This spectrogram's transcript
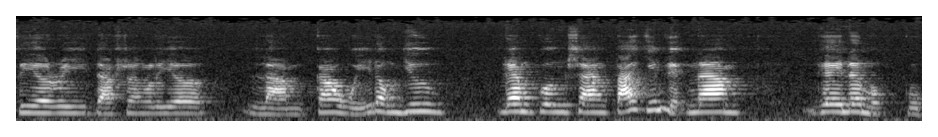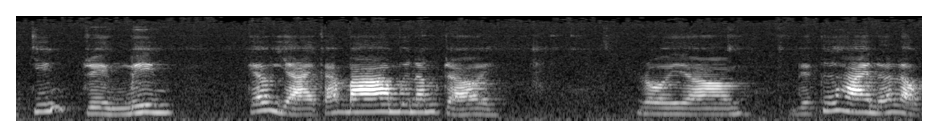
Thierry Darchanlier làm cao quỹ Đông Dương, đem quân sang tái chiếm Việt Nam, gây nên một cuộc chiến triền miên kéo dài cả 30 năm trời. Rồi à, việc thứ hai nữa là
